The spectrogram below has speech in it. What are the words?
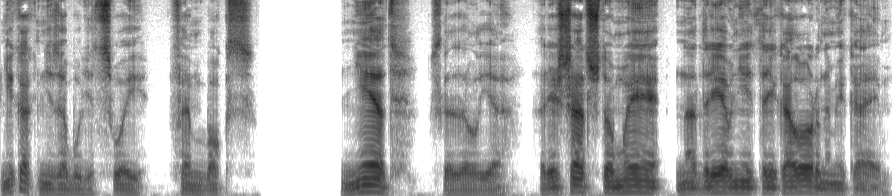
Никак не забудет свой фэмбокс. — Нет, — сказал я, — решат, что мы на древний триколор намекаем.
